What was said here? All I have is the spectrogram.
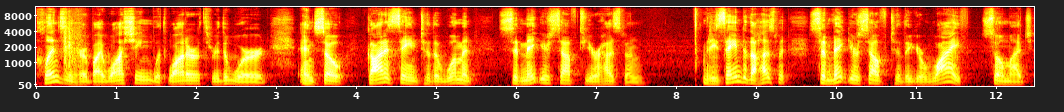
cleansing her by washing with water through the word. And so God is saying to the woman, submit yourself to your husband. But he's saying to the husband, submit yourself to the, your wife so much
